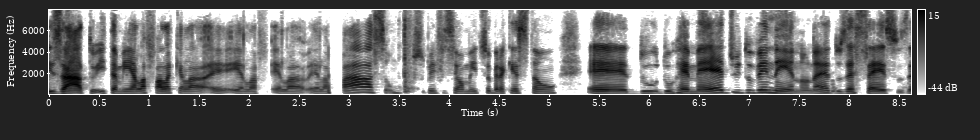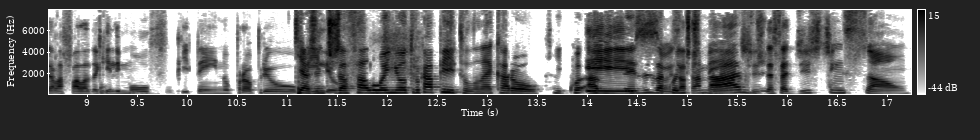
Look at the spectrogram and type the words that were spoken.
Exato, e também ela fala que ela, é, ela, ela, ela passa um superficialmente sobre a questão é, do, do, remédio e do veneno, né? Dos excessos. Ela fala daquele mofo que tem no próprio. Que milho. a gente já falou em outro capítulo, né, Carol? Que às Isso, vezes a quantidade. Exatamente, dessa distinção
